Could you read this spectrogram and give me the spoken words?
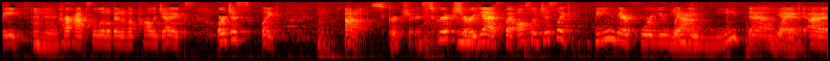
faith, hmm perhaps a little bit of apologetics, or just like uh, scripture scripture, Mhm. yes, but also just like being there for you when Yeah. you need them. Yeah. Like, uh,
